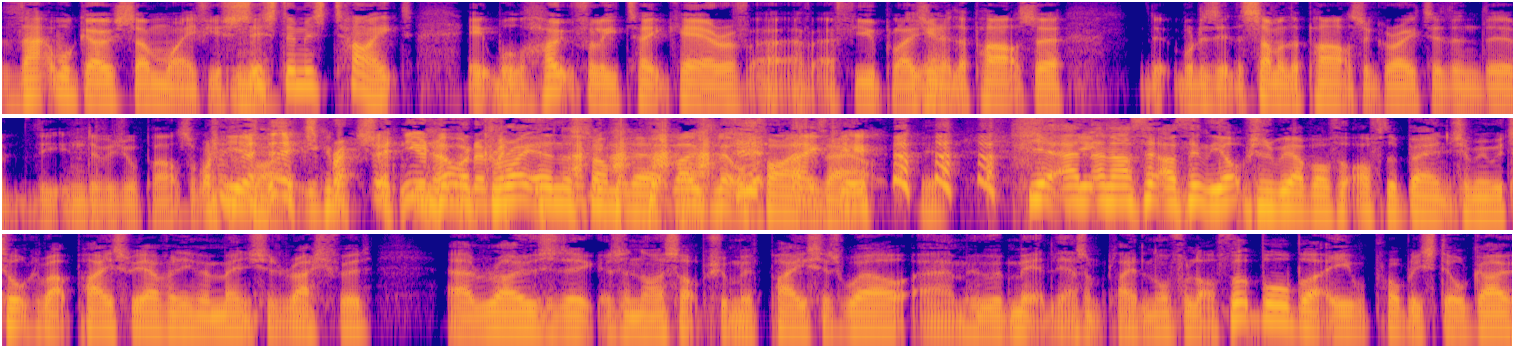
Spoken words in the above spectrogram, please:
that will go some way. If your mm. system is tight, it will hopefully take care of a, a few players. You know, the parts are. What is it? The sum of the parts are greater than the, the individual parts. What Yeah. yeah, the expression? You know what I mean? Greater than the sum of their Those little fires out. you. Yeah, and, and I think I think the options we have off, off the bench. I mean, we talked about pace. We haven't even mentioned Rashford. Uh, Rose is a, is a nice option with pace as well. Um, who admittedly hasn't played an awful lot of football, but he will probably still go.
